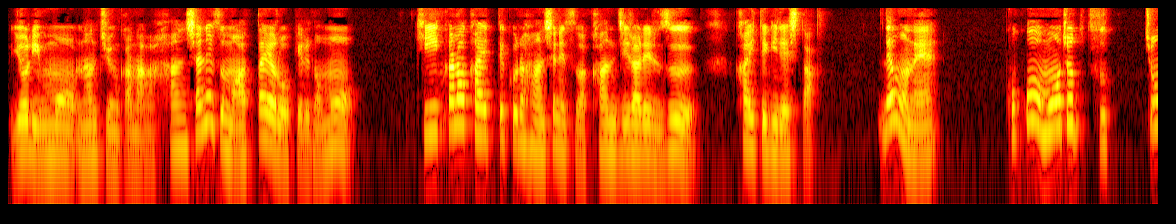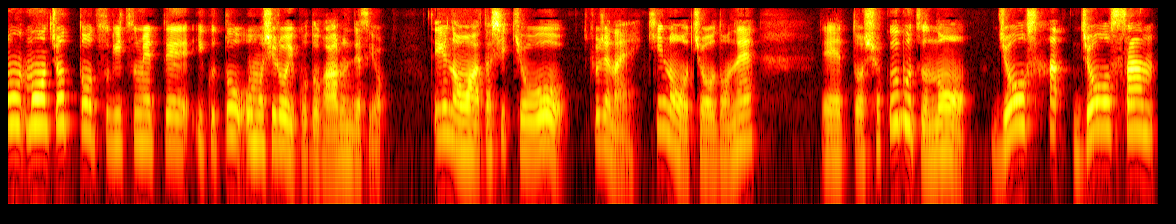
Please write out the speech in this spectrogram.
よりも、なんちゅうんかな、反射熱もあったやろうけれども、木から帰ってくる反射熱は感じられず、快適でした。でもね、ここをもうちょっとつ、ちょ、もうちょっと突き詰めていくと面白いことがあるんですよ。っていうのは私今日、今日じゃない、昨日ちょうどね、えっ、と、植物の蒸散、蒸散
